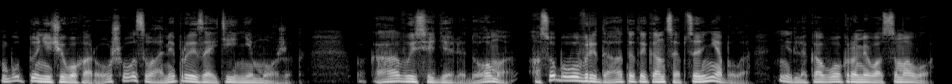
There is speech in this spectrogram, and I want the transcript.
будто ничего хорошего с вами произойти не может. Пока вы сидели дома, особого вреда от этой концепции не было, ни для кого, кроме вас самого,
